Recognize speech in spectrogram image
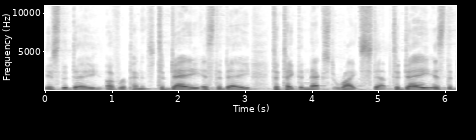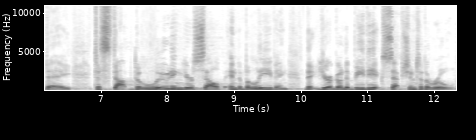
is the day of repentance. Today is the day to take the next right step. Today is the day to stop deluding yourself into believing that you're going to be the exception to the rule.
